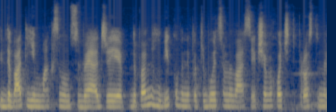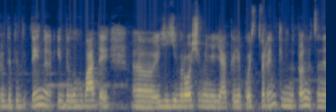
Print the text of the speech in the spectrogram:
віддавати їм максимум себе, адже до певного віку вони потребують саме вас. Якщо ви хочете просто народити дитину і делегувати е, її вирощування як якоїсь тваринки, ну напевно це не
